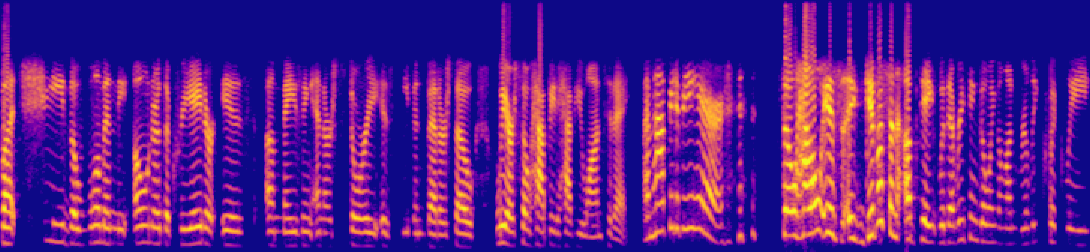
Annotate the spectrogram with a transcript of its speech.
But she, the woman, the owner, the creator, is amazing, and her story is even better. So we are so happy to have you on today. I'm happy to be here. So, how is, uh, give us an update with everything going on really quickly.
